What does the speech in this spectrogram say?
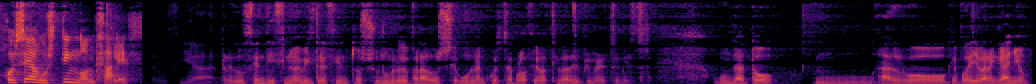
José Agustín González. Andalucía reduce en 19.300 su número de parados según la encuesta de población activa del primer trimestre. Un dato mm, algo que puede llevar a engaño,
